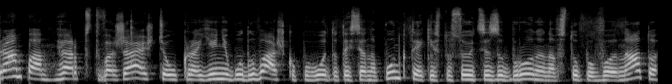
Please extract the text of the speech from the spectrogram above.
Трампа Гербст вважає, що Україні буде важко погодитися на пункти, які стосуються заборони на вступ в НАТО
